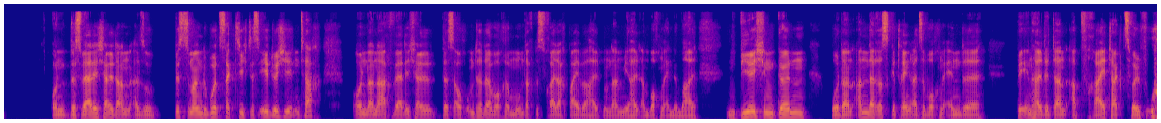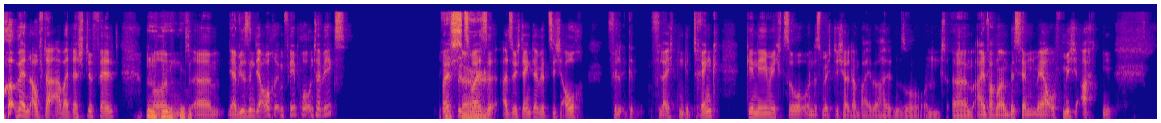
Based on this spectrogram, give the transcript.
Und das werde ich halt dann, also bis zu meinem Geburtstag ziehe ich das eh durch jeden Tag. Und danach werde ich halt das auch unter der Woche, Montag bis Freitag beibehalten und dann mir halt am Wochenende mal ein Bierchen gönnen oder ein anderes Getränk. Also Wochenende beinhaltet dann ab Freitag 12 Uhr, wenn auf der Arbeit der Stift fällt. Und ähm, ja, wir sind ja auch im Februar unterwegs. Yes, sir. Beispielsweise, also ich denke, da wird sich auch vielleicht ein Getränk genehmigt so und das möchte ich halt dann beibehalten so und ähm, einfach mal ein bisschen mehr auf mich achten.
